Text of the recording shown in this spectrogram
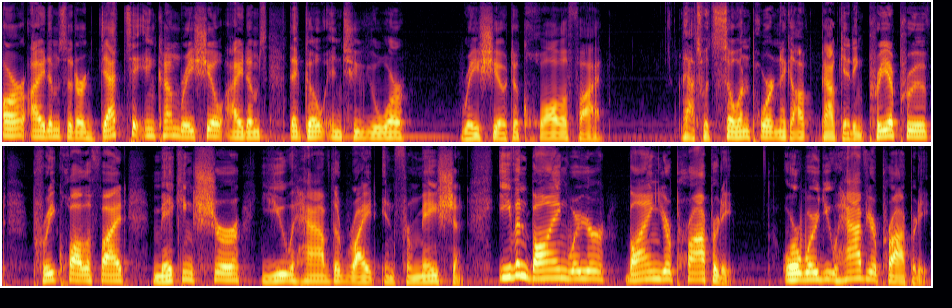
are items that are debt to income ratio items that go into your ratio to qualify. That's what's so important about, getting pre approved, pre qualified, making sure you have the right information. Even buying where you're buying your property or where you have your property.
